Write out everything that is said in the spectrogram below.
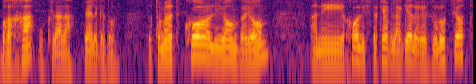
ברכה וקללה, פלא גדול. זאת אומרת, כל יום ויום אני יכול להסתכל ולהגיע לרזולוציות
